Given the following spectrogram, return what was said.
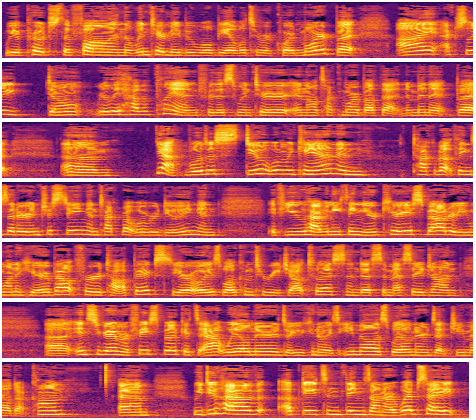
we approach the fall and the winter, maybe we'll be able to record more, but I actually don't really have a plan for this winter, and I'll talk more about that in a minute. But um, yeah, we'll just do it when we can and talk about things that are interesting and talk about what we're doing. And if you have anything you're curious about or you want to hear about for topics, you're always welcome to reach out to us. Send us a message on uh, Instagram or Facebook. It's at Whale Nerds, or you can always email us, whalenerds at gmail.com. Um, we do have updates and things on our website,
